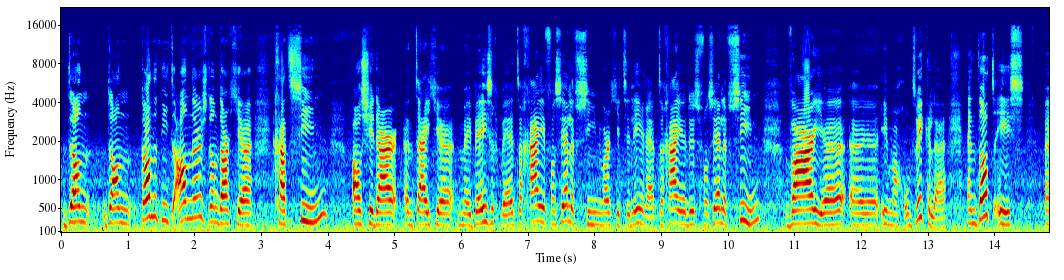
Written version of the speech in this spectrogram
dan, dan kan het niet anders dan dat je gaat zien als je daar een tijdje mee bezig bent, dan ga je vanzelf zien wat je te leren hebt. Dan ga je dus vanzelf zien waar je uh, in mag ontwikkelen. En dat is uh,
